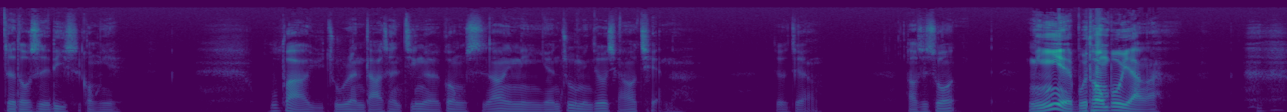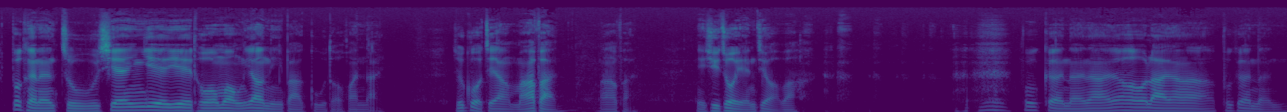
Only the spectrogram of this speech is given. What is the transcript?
这都是历史工业，无法与族人达成金额共识。让你原住民就想要钱呐、啊，就这样。老实说，你也不痛不痒啊，不可能祖先夜夜托梦要你把骨头换来。如果这样，麻烦麻烦，你去做研究好不好？不可能啊，要后来啊，不可能。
